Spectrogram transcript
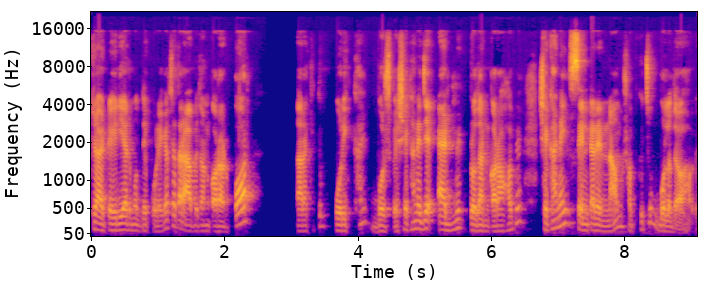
ক্রাইটেরিয়ার মধ্যে পড়ে গেছে, তারা আবেদন করার পর তারা কিন্তু পরীক্ষায় বসবে। সেখানে যে অ্যাডমিট প্রদান করা হবে, সেখানেই সেন্টারের নাম সবকিছু বলে দেওয়া হবে।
